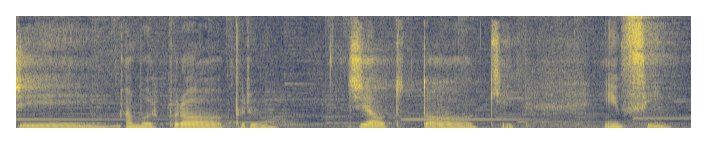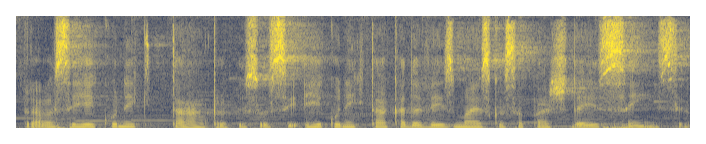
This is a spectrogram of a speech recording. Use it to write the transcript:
de amor próprio, de autotoque, enfim, para ela se reconectar, para a pessoa se reconectar cada vez mais com essa parte da essência.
